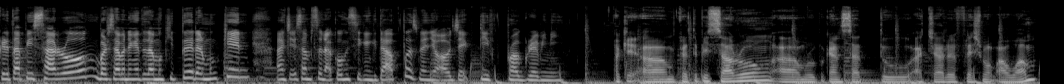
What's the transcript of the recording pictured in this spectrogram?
Kereta Api Sarung bersama dengan tetamu kita dan mungkin Encik Samsul nak kongsikan kita apa sebenarnya objektif program ini. Okey, um, Kereta Api Sarung uh, merupakan satu acara flash mob awam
